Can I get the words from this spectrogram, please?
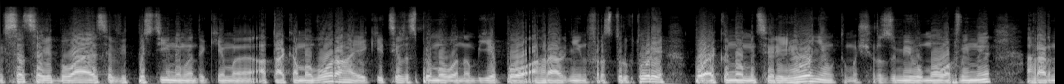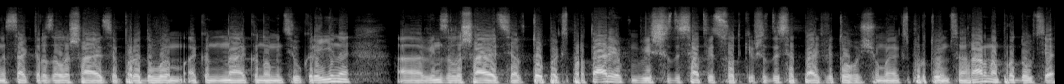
і все це відбувається від постійними такими атаками ворога, які цілеспрямовано б'є по аграрній інфраструктурі, по економіці регіонів, тому що розумію, в умовах війни аграрний сектор залишається передовим на економіці України. Е, Він залишається в топ експортерів. Від 60%, 65% від того, що ми експортуємо, це аграрна продукція.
